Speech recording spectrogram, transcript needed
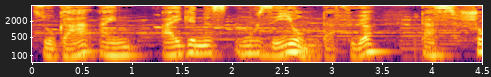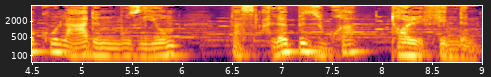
sogar ein eigenes Museum dafür, das Schokoladenmuseum, das alle Besucher toll finden.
